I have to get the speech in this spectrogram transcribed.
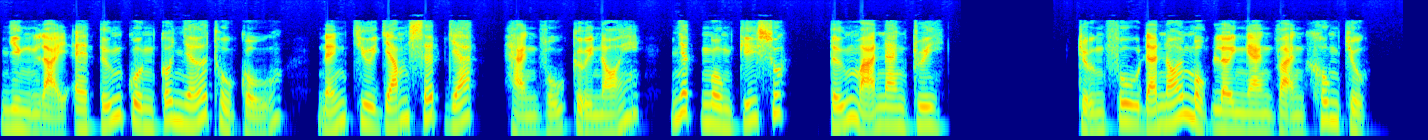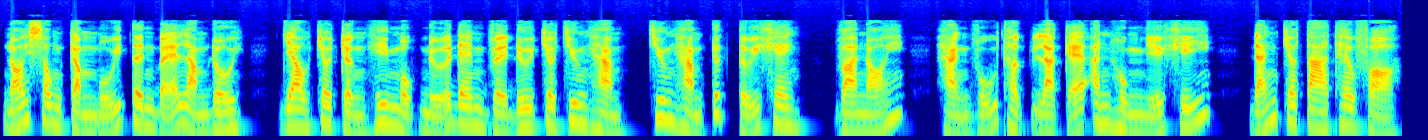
nhưng lại e tướng quân có nhớ thù cũ, nén chưa dám xếp giáp, hạng vũ cười nói, nhất ngôn ký xuất, tướng mã nan truy. Trượng phu đã nói một lời ngàn vàng không chuột, nói xong cầm mũi tên bẻ làm đôi, giao cho Trần Hy một nửa đem về đưa cho Chương Hàm, Chương Hàm tức tưởi khen, và nói, hạng vũ thật là kẻ anh hùng nghĩa khí, đáng cho ta theo phò,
